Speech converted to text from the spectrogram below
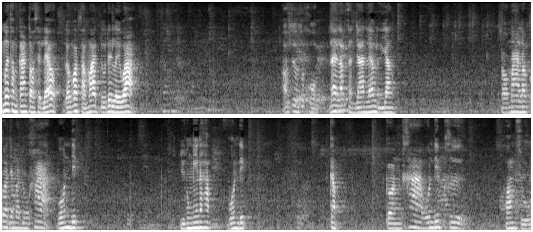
เมื่อทำการต่อเสร็จแล้ว เราก็สามารถดูได้เลยว่า ออสซิลโสโคปได้รับสัญญาณแล้วหรือยัง ต่อมาเราก็จะมาดูค่าโวลต์ดิฟอยู่ตรงนี้นะครับโวลต์ดิฟกับก่อนค่าโวลต์ดิฟคือความสูง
